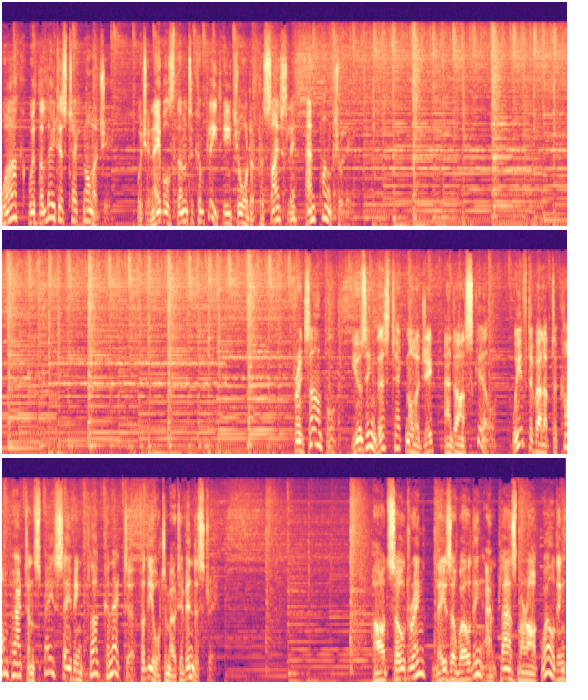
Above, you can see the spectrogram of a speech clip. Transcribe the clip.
work with the latest technology, which enables them to complete each order precisely and punctually. For example, using this technology and our skill, we've developed a compact and space-saving plug connector for the automotive industry. Hard soldering, laser welding and plasma arc welding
